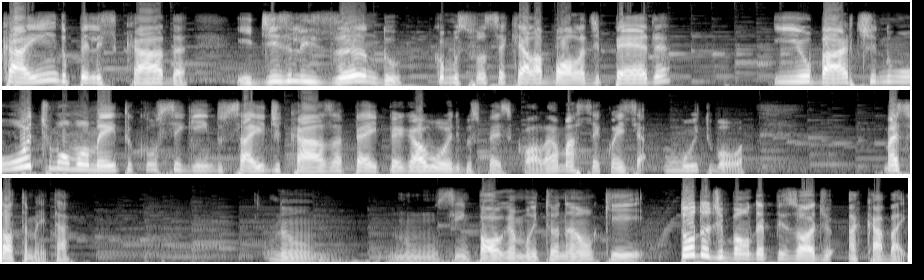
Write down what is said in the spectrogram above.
caindo pela escada e deslizando como se fosse aquela bola de pedra, e o Bart no último momento conseguindo sair de casa para ir pegar o ônibus para a escola. É uma sequência muito boa. Mas só também, tá? não, não se empolga muito não, que tudo de bom do episódio acaba aí.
